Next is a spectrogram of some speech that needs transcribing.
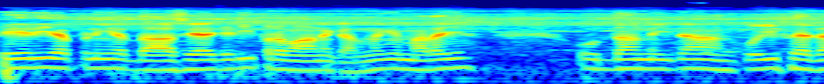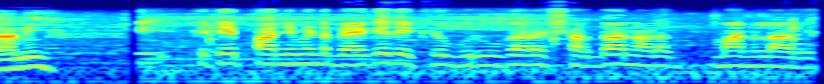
ਫੇਰ ਹੀ ਆਪਣੀ ਅਰਦਾਸ ਆ ਜਿਹੜੀ ਪ੍ਰਵਾਨ ਕਰਨਗੇ ਮਹਾਰਾਜ। ਉਦਾਂ ਨਹੀਂ ਤਾਂ ਕੋਈ ਫਾਇਦਾ ਨਹੀਂ। ਕਿਤੇ 5 ਮਿੰਟ ਬਹਿ ਕੇ ਦੇਖਿਓ ਗੁਰੂ ਘਰ ਸ਼ਰਧਾ ਨਾਲ ਮਨ ਲਾ ਕੇ।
